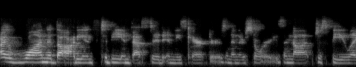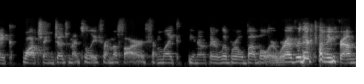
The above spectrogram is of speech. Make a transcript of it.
I wanted the audience to be invested in these characters and in their stories and not just be like watching judgmentally from afar from like, you know, their liberal bubble or wherever they're coming from,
